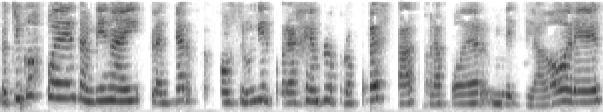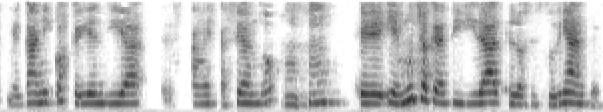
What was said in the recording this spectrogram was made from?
los chicos pueden también ahí plantear, construir, por ejemplo, propuestas para poder ventiladores mecánicos que hoy en día están escaseando eh, y hay mucha creatividad en los estudiantes.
